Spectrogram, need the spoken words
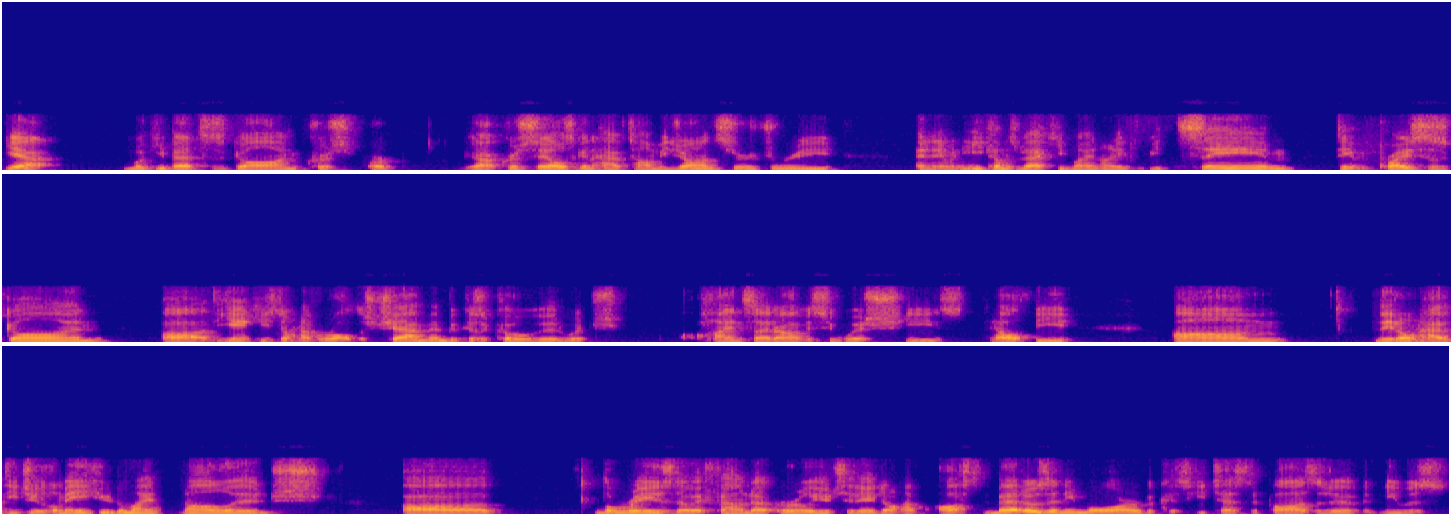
yeah, Mookie Betts is gone. Chris or yeah, Chris Sale's gonna have Tommy John surgery, and then when he comes back, he might not even be the same. David Price is gone. Uh, the Yankees don't have Aroldis Chapman because of COVID, which hindsight I obviously wish he's healthy. Um, they don't have DJ LeMahieu to my knowledge. Uh, the Rays, though, I found out earlier today, don't have Austin Meadows anymore because he tested positive and he was,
